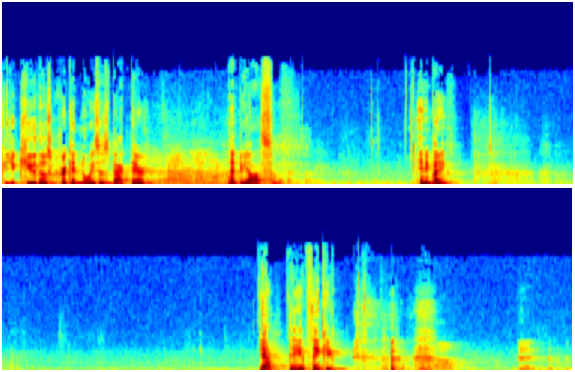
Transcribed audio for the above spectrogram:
Could you cue those cricket noises back there? That'd be awesome. Anybody? Yeah, Dave, thank you. um, the, the, the,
